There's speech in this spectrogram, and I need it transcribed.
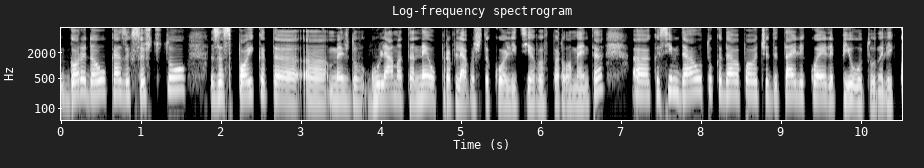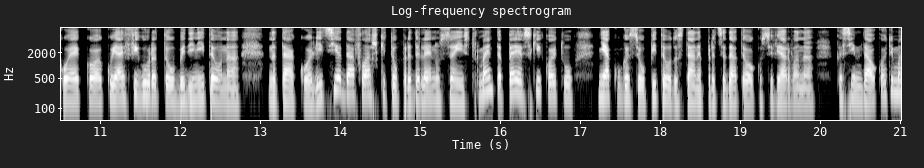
горе-долу казах същото за спойката между голямата неуправляваща коалиция в парламента. Касим Дао тук дава повече детайли кое е лепилото, нали, кое, кое, коя е фигурата обединителна на тая коалиция. Да, флашките определено са инструмента. Пеевски, който някога се е опитал да стане председател, ако се вярва на Касим Дао, който има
